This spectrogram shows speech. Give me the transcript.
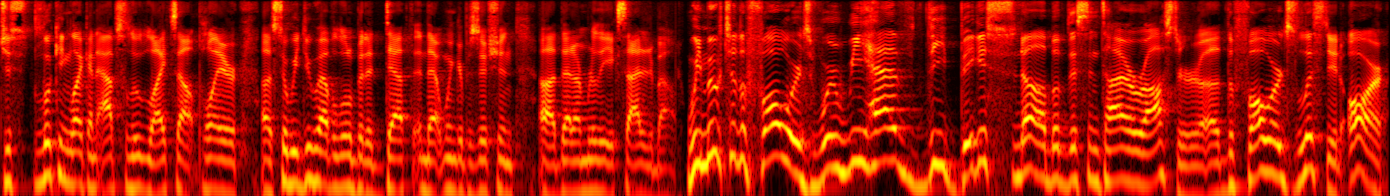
just looking like an absolute lights out player. Uh, so we do have a little bit of depth in that winger position uh, that I'm really excited about. We move to the forwards, where we have the biggest snub of this entire roster. Uh, the forwards listed are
